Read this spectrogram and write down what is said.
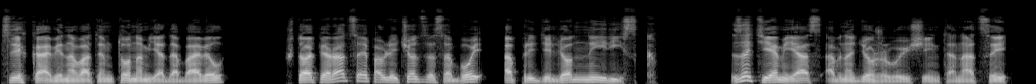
Слегка виноватым тоном я добавил, что операция повлечет за собой определенный риск. Затем я с обнадеживающей интонацией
